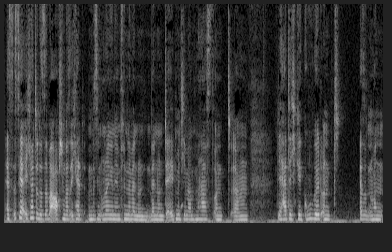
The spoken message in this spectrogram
Es ist ja, ich hatte das aber auch schon, was ich halt ein bisschen unangenehm finde, wenn du, wenn du ein Date mit jemandem hast und ähm, der hat dich gegoogelt und also man,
